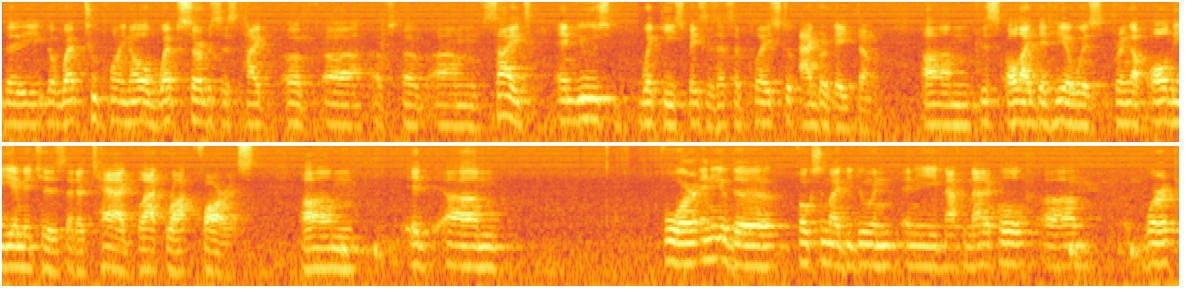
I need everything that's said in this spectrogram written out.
the, the Web 2.0 web services type of, uh, of, of um, sites and use Wikispaces as a place to aggregate them. Um, this, all I did here was bring up all the images that are tagged Black Rock Forest. Um, it, um, for any of the folks who might be doing any mathematical um, work,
